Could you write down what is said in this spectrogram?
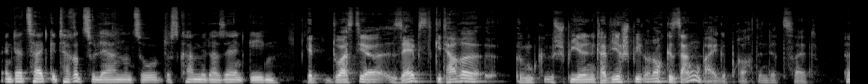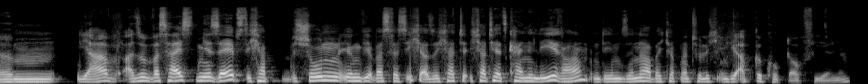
in der Zeit Gitarre zu lernen und so. Das kam mir da sehr entgegen. Du hast dir selbst Gitarre äh, spielen, Klavier spielen und auch Gesang beigebracht in der Zeit. Ähm, ja, also was heißt mir selbst? Ich habe schon irgendwie, was weiß ich, also ich hatte, ich hatte jetzt keine Lehrer in dem Sinne, aber ich habe natürlich irgendwie abgeguckt auch viel. Ne?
